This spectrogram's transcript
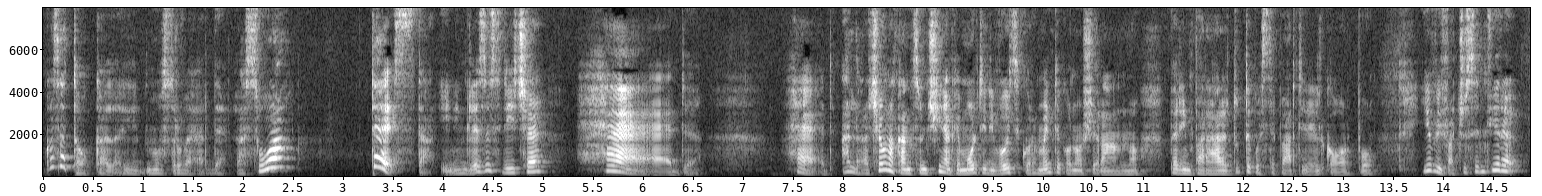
Cosa tocca il mostro verde? La sua testa. In inglese si dice head. Head. Allora, c'è una canzoncina che molti di voi sicuramente conosceranno per imparare tutte queste parti del corpo. Io vi faccio sentire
